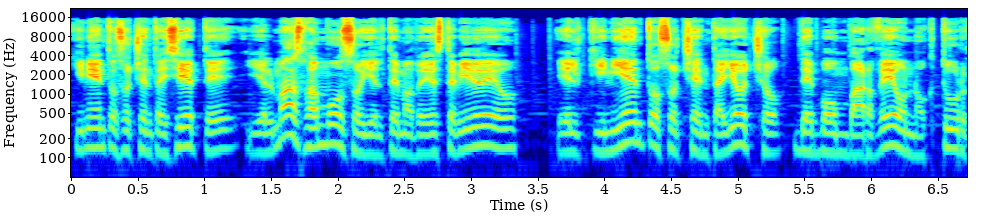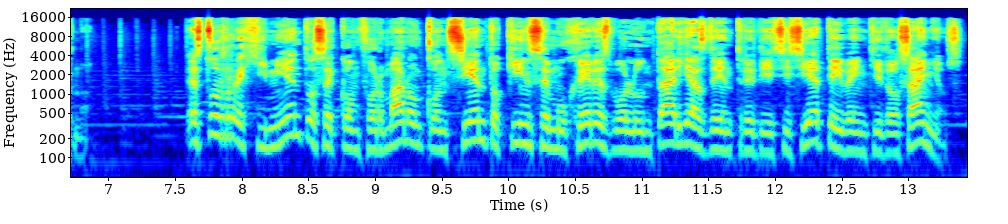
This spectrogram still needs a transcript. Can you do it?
587 y el más famoso y el tema de este video, el 588 de bombardeo nocturno. Estos regimientos se conformaron con 115 mujeres voluntarias de entre 17 y 22 años,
